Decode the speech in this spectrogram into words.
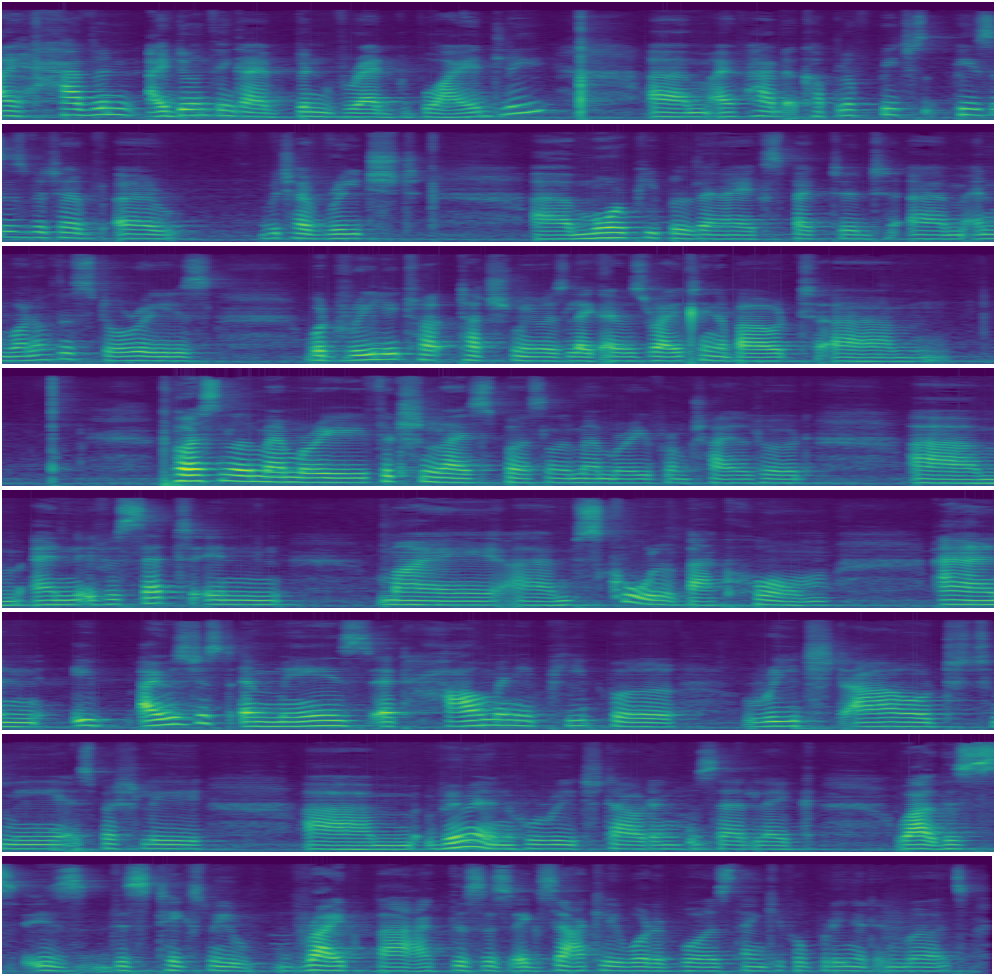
I haven't, I don't think I've been read widely. Um, I've had a couple of pieces which have, uh, which have reached uh, more people than I expected, um, and one of the stories, what really t- touched me was like I was writing about um, personal memory, fictionalized personal memory from childhood. Um, and it was set in my um, school back home. And it, I was just amazed at how many people reached out to me, especially um, women who reached out and who said, like, wow, this, is, this takes me right back. This is exactly what it was. Thank you for putting it in words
